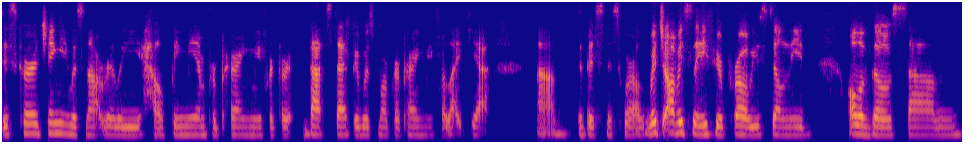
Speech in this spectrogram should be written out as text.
discouraging. It was not really helping me and preparing me for that step. It was more preparing me for like yeah um, the business world which obviously if you're pro you still need all of those um,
